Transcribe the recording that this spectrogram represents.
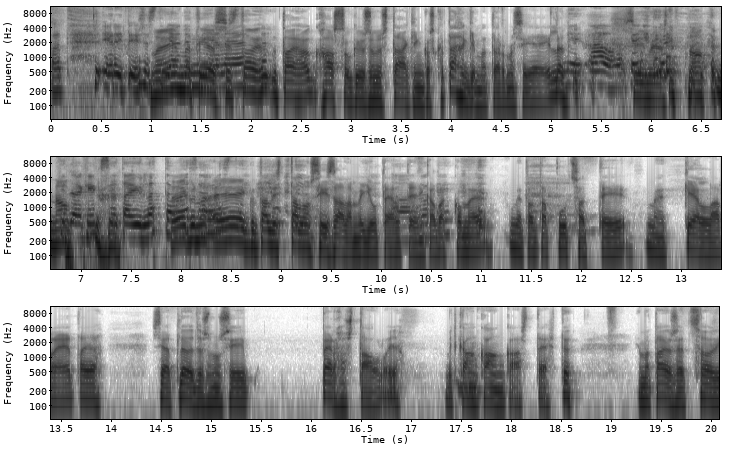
olet erityisesti no en mä tiedä, siis toi, toi on hassu kysymys tämäkin, koska tähänkin mä törmäsin eilen. Niin, ah, okay. mielessä, no, no, Pitää keksiä jotain yllättävää ei, kun, ei, kun tämä oli talon sisällä, me juteltiin, ah, okay. kun me, me tota putsattiin me kellareita ja sieltä löytyi semmoisia perhostauluja, mitkä on mm. kankaasta tehty. Ja mä tajusin, että se oli,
